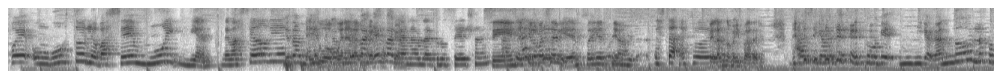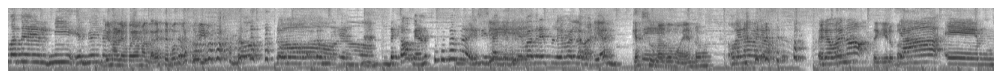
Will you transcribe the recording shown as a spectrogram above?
fue un gusto, lo pasé muy bien, demasiado bien. Yo también. Estuvo Es buena la ba- Es conversación. bacán hablar con ustedes, ¿sabes? Sí, es que lo pasé bien, fue divertido. Está, estuvo Pelando a mi padre. Básicamente, como que ni cagando los papás del mi, el mío y la Yo no le voy a mandar este podcast a mi papá. No, no, No, no. Dejamos bien a nuestros papás y si Sí. la que tiene va a tener problemas es la Mariana. Que Sí. asuma como es, Roma. Bueno, pero, Pero bueno, Te quiero, papi. ya eh,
